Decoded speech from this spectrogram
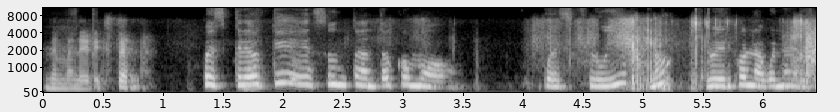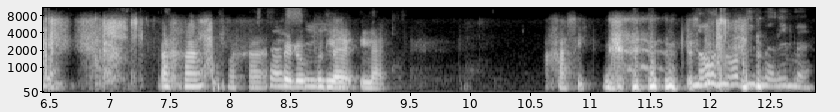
de manera externa. Pues creo que es un tanto como, pues, fluir, ¿no? Fluir con la buena energía. Ajá, ajá. Pero pues la, Ajá, sí. No, no, dime, dime.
